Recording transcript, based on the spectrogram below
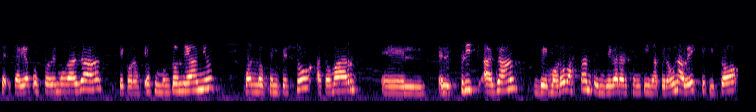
se, había puesto de moda allá, se conocía hace un montón de años, cuando se empezó a tomar el, el spritz allá, demoró bastante en llegar a Argentina, pero una vez que pisó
